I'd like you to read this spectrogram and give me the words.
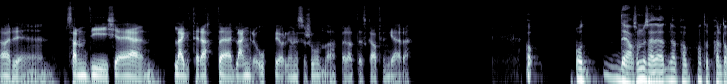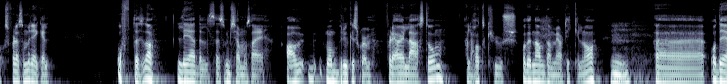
der, eh, selv om de ikke er, legger til rette lenger opp i organisasjonen da, for at det skal fungere. Og, og det er som du sier, det er på en måte et paradoks, for det er som regel oftest da, ledelse som kommer og sier av, man bruker Scrum, for det har jeg lest om, eller hatt kurs, og det nevner de i artikkelen òg. Mm. Uh, og det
